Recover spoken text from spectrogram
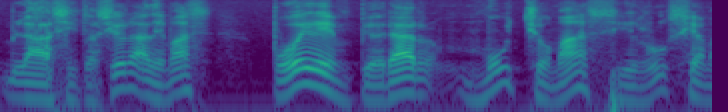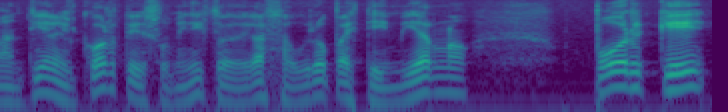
la, situación además puede empeorar mucho más si Rusia mantiene el corte de suministro de gas a Europa este invierno porque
